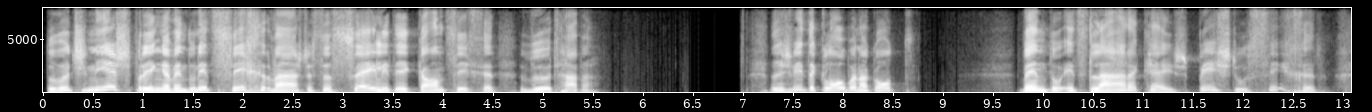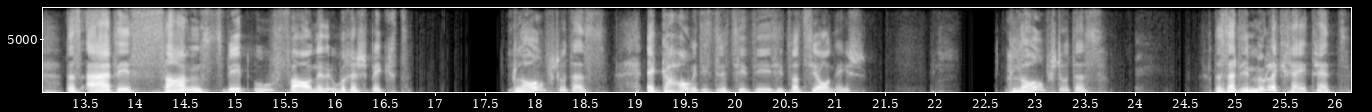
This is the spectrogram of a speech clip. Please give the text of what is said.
Du würdest nie springen, wenn du nicht sicher wärst, dass das Seil dich ganz sicher wird haben. Das ist wie der Glauben an Gott. Wenn du ins Leere gehst, bist du sicher, dass er dich sanft wird auffallen nicht hochspickt. Glaubst du das? Egal wie die Situation ist. Glaubst du das? Dass er die Möglichkeit hat.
